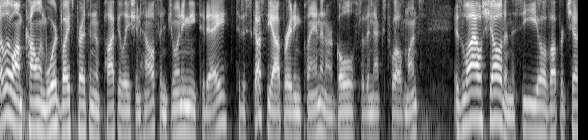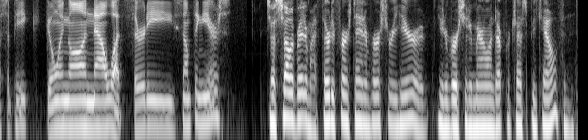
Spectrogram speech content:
Hello, I'm Colin Ward, Vice President of Population Health, and joining me today to discuss the operating plan and our goals for the next 12 months is Lyle Sheldon, the CEO of Upper Chesapeake, going on now, what, 30 something years? Just celebrated my 31st anniversary here at University of Maryland Upper Chesapeake Health and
